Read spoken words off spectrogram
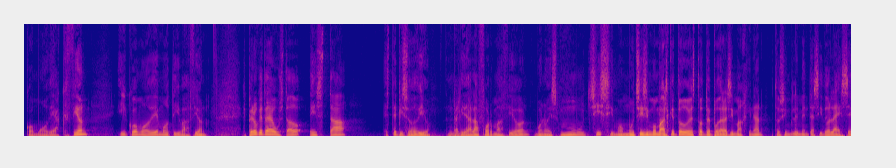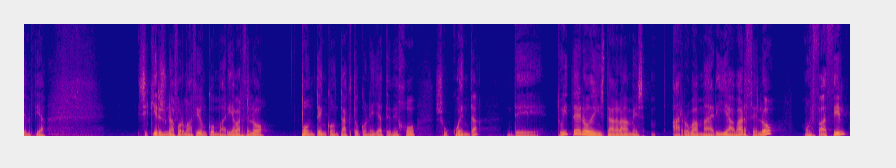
como de acción y como de motivación. Espero que te haya gustado esta, este episodio. En realidad la formación, bueno, es muchísimo, muchísimo más que todo esto, te podrás imaginar. Esto simplemente ha sido la esencia. Si quieres una formación con María Barceló, ponte en contacto con ella. Te dejo su cuenta de Twitter o de Instagram, es arroba María. Muy fácil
